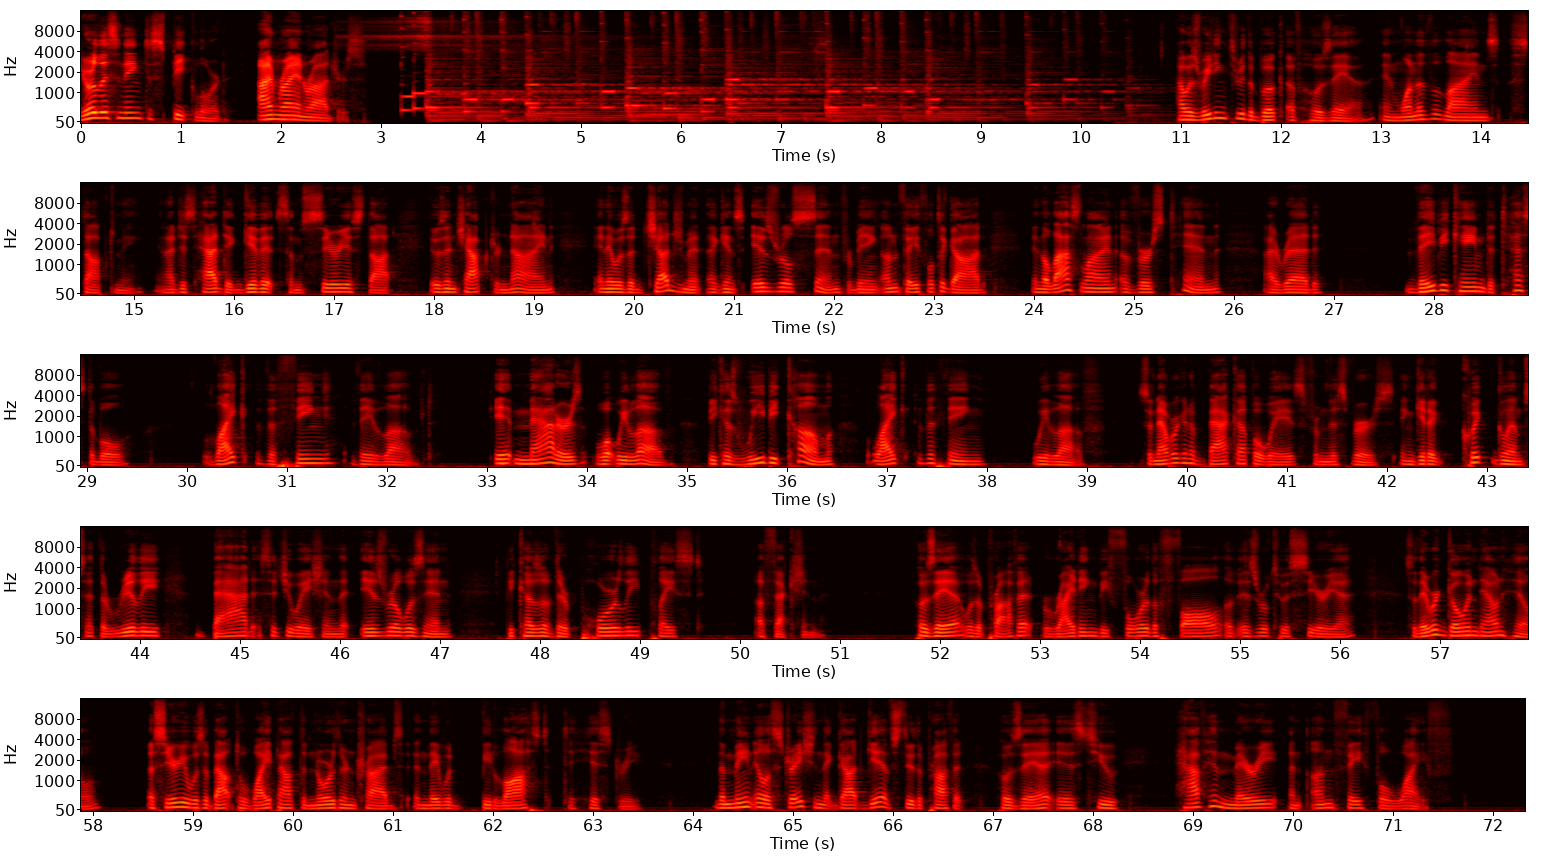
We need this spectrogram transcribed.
You're listening to Speak Lord. I'm Ryan Rogers. I was reading through the book of Hosea, and one of the lines stopped me, and I just had to give it some serious thought. It was in chapter 9, and it was a judgment against Israel's sin for being unfaithful to God. In the last line of verse 10, I read, They became detestable like the thing they loved. It matters what we love because we become like the thing we love. So now we're going to back up a ways from this verse and get a quick glimpse at the really bad situation that Israel was in because of their poorly placed affection. Hosea was a prophet writing before the fall of Israel to Assyria. So they were going downhill. Assyria was about to wipe out the northern tribes and they would be lost to history. The main illustration that God gives through the prophet Hosea is to have him marry an unfaithful wife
